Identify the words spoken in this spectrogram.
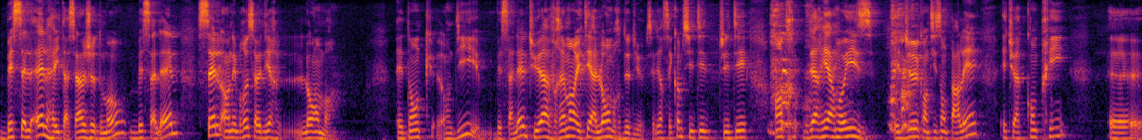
Bessalel Haïta, c'est un jeu de mots. Bessalel, sel en hébreu, ça veut dire l'ombre. Et donc, on dit, Bessalel, tu as vraiment été à l'ombre de Dieu. C'est-à-dire, c'est comme si tu étais, entre, derrière Moïse et Dieu quand ils ont parlé, et tu as compris euh,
